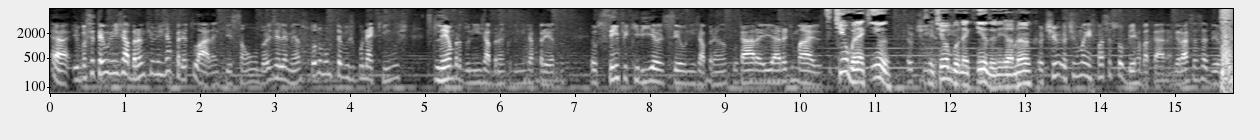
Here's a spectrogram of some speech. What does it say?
É, e você tem o Ninja Branco e o Ninja Preto lá, né? Que são dois elementos. Todo mundo teve os bonequinhos. Lembra do Ninja Branco e do Ninja Preto. Eu sempre queria ser o Ninja Branco, cara, e era demais. Você tinha um bonequinho? Eu tinha. Você tinha um bonequinho do Ninja Branco? Eu tive, eu tive uma infância soberba, cara. Graças a Deus.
